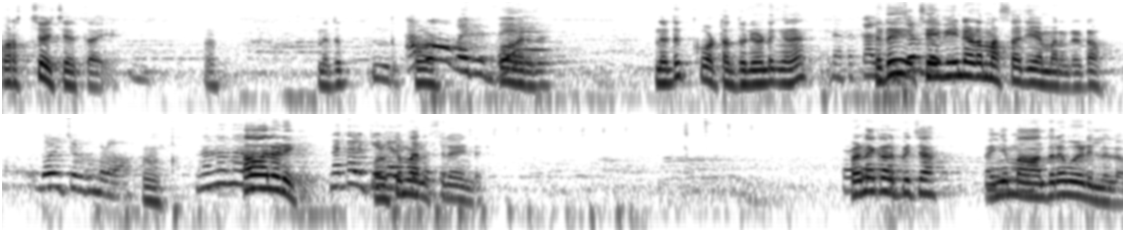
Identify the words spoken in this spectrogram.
കുറച്ച് വെച്ചെത്തായി എന്നിട്ട് എന്നിട്ട് കോട്ടൻ തുണി കൊണ്ട് ഇങ്ങനെ എന്നിട്ട് ചെവിന്റെ അവിടെ മസാജ് ചെയ്യാൻ പറഞ്ഞിട്ടോ കേട്ടോ. ഇത് ഒഴിച്ചു കൊടുക്കുമ്പോഴോ ഉം. എന്നാ, എന്നാ, എന്നാ. ആ ഓലടി എന്നാ കളിക്കാം അവൾക്ക് മനസ്സിലായിണ്ട് പെണ്ണെ കളിപ്പിച്ച? കഴിഞ്ഞ മാന്തര വീടില്ലല്ലോ.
